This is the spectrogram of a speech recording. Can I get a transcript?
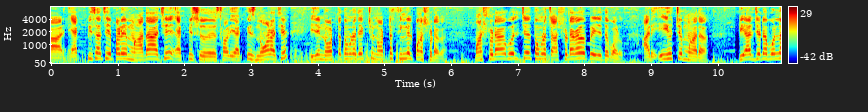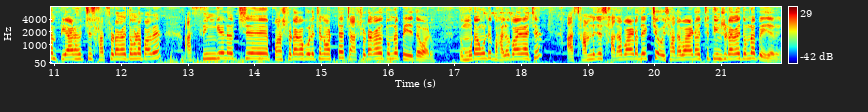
আর এক পিস আছে, এপারে মাদা আছে, এক পিস সরি এক পিস নট আছে। এই যে নটটা তোমরা দেখছ নটটা সিঙ্গেল পাঁচশো টাকা। পাঁচশো টাকা বলছে, তোমরা চারশো টাকাও পেয়ে যেতে পারো। আর এই হচ্ছে মাদা। পেয়ার যেটা বললাম, পেয়ার হচ্ছে সাতশো টাকায় তোমরা পাবে। আর সিঙ্গেল হচ্ছে পাঁচশো টাকা বলেছে নটটা চারশো টাকাও তোমরা পেয়ে যেতে পারো। তো মোটামুটি ভালো পায়রা আছে। আর সামনে যে সাদা পায়রাটা দেখছে, ওই সাদা পায়রাটা হচ্ছে তিনশো টাকায় তোমরা পেয়ে যাবে।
